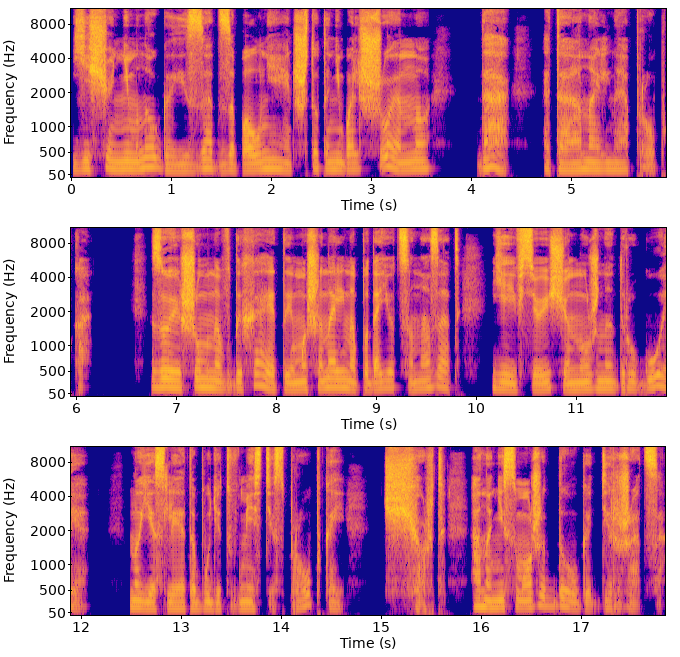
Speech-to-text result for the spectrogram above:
Еще немного, и зад заполняет что-то небольшое, но... Да, это анальная пробка. Зои шумно вдыхает и машинально подается назад. Ей все еще нужно другое. Но если это будет вместе с пробкой, черт, она не сможет долго держаться.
